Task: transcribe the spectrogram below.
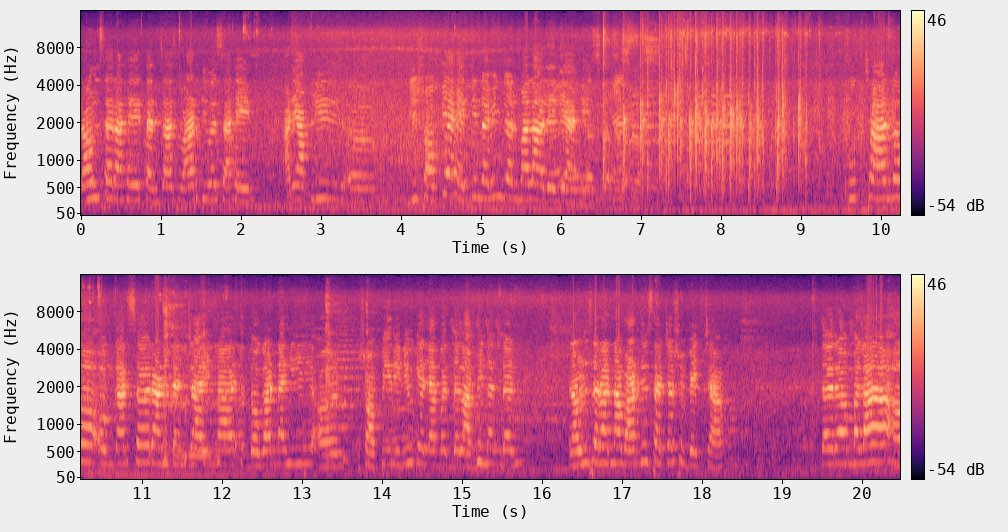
राहुल सर आहे त्यांचा आज वाढदिवस आहे आणि आपली जी शॉपी आहे ती नवीन जन्माला आलेली आहे. खूप छान ओंकार सर आणि त्यांच्या आईना दोघांनाही शॉपी रिन्यू केल्याबद्दल अभिनंदन. राहुल सरांना वाढदिवसाच्या शुभेच्छा. तर मला अ,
